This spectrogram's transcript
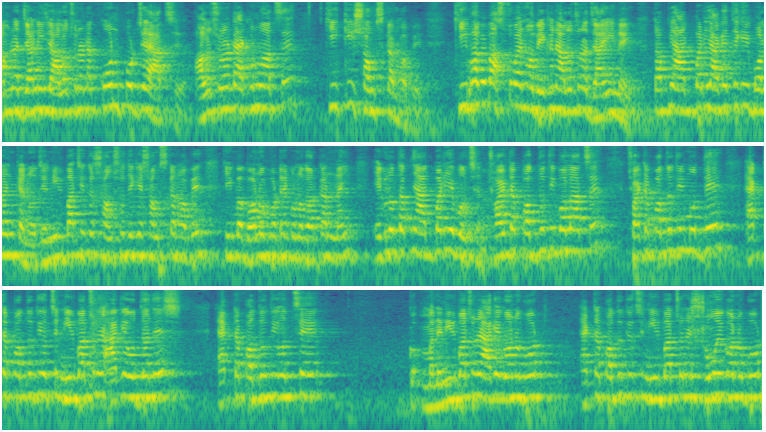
আমরা জানি যে আলোচনাটা কোন পর্যায়ে আছে। আলোচনাটা এখনও আছে, কি কি সংস্কার হবে, কীভাবে বাস্তবায়ন হবে, এখানে আলোচনা যাই নাই। তো আপনি আকবারই আগে থেকেই বলেন কেন যে নির্বাচিত সংসদে গিয়ে সংস্কার হবে কিংবা গণভোটের কোনো দরকার নাই? এগুলো তো আপনি আকবারিয়ে বলছেন। ছয়টা পদ্ধতি বলা আছে। ছয়টা পদ্ধতির মধ্যে একটা পদ্ধতি হচ্ছে নির্বাচনের আগে অধ্যাদেশ, একটা পদ্ধতি হচ্ছে মানে নির্বাচনের আগে গণভোট একটা পদ্ধতি হচ্ছে নির্বাচনের সময় গণভোট,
